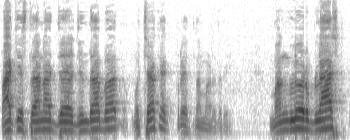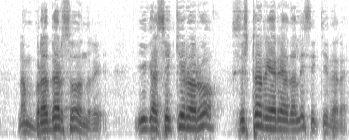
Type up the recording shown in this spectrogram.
ಪಾಕಿಸ್ತಾನ ಜ- ಜಿಂದಾಬಾದ್ ಮುಚ್ಚಾಕಕ್ಕೆ ಪ್ರಯತ್ನ ಮಾಡಿದ್ರಿ. ಮಂಗಳೂರು ಬ್ಲಾಸ್ಟ್ ನಮ್ಮ ಬ್ರದರ್ಸು ಅಂದ್ರಿ. ಈಗ ಸಿಕ್ಕಿರೋರು ಸಿಸ್ಟರ್ ಏರಿಯಾದಲ್ಲಿ ಸಿಕ್ಕಿದ್ದಾರೆ.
